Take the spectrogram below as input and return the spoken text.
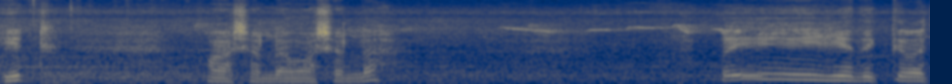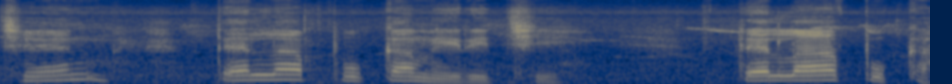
হিট মাশাল্লাহ মাশাল্লাহ। এই যে দেখতে পাচ্ছেন তেলা পোকা মেরেছি, তেলা পোকা।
